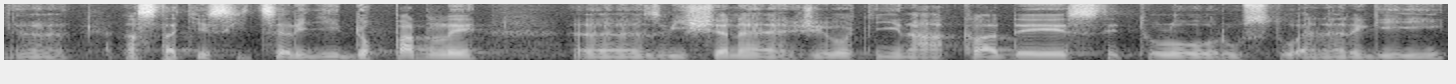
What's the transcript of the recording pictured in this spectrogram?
eh, na sta tisíce lidí dopadly eh, zvýšené životní náklady z titulu růstu energií,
